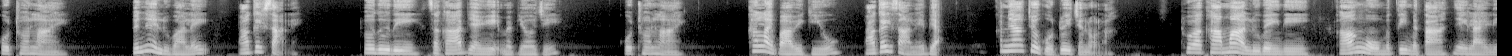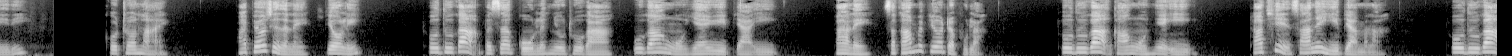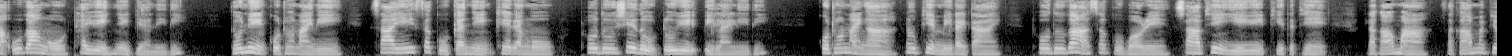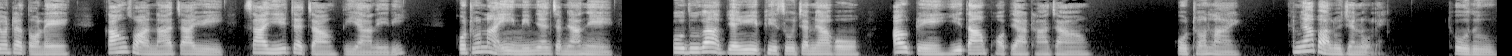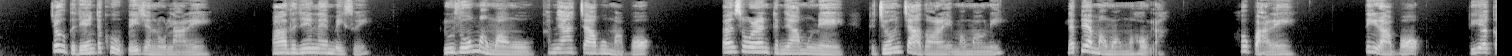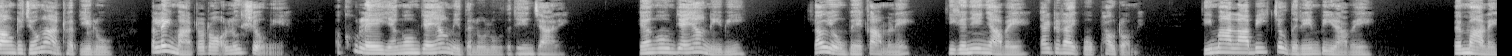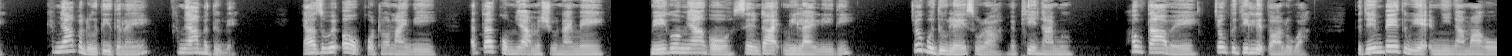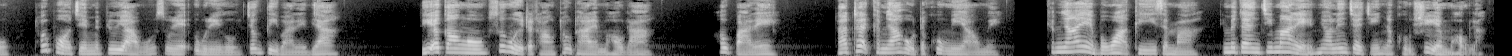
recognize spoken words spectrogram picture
ကိုထွန်းလှိုင်ဘယ်နဲ့လူပါလဲဘာကိစ္စလဲထိုသူသည် စကားပြန်၍မပြောချေကိုထွန်းလှိုင်ခတ်လိုက်ပါပြီကီယိုဘာကိစ္စလဲဗျခမည်းကျုပ်ကိုတွေ့ကျင်လို့လားထိုအခါမှလူပိန်သည် ခေါင်းကိုမတိမတာညှိလိုက်လေသည်ကိုထွန်းလှိုင်ဘာပြောချင်သလဲပြောလေထိုသူကပါဇက်ကိုလက်ညှိုးထိုးကဦးကောင်းကိုရမ်း၍ပြ၏ဘာလဲစကားမပြောတတ်ဘူးလားထိုသူကခေါင်းကိုညှိ၏ဒါဖြင့်စားနဲ့ရေးပြမလားထိုသူကဦးကောင်းကိုထပ်၍ညှိပြန်နေသည်သို့နှင့်ကိုထွန်းနိုင်သည်စာရေးစက်ကူကန့်ညှင့်ခဲတံကိုထိုသူရှေ့သို့တိုး၍ပေးလိုက်လေသည်ကိုထွန်းနိုင်ကနှုတ်ဖြစ်မေးလိုက်တိုင်းထိုသူကစက်ကူပေါ်တွင်စာဖြင့်ရေး၍ဖြည့်သဖြင့်၎ င်းမှာစကားမပြောတတ်တော့လဲကောင်းစွာနားကြ၍စာရေးတတ်ကြောင်းသိရလေသည်ကိုထွန်းနိုင်၏မေးမြန်းချက်များနှင့်ထိုသူကပြန်၍ဖြေဆိုချက်များကို အောက်တွင်ရေးသားဖော်ပြထားကြောင်းကိုထွန်းနိုင်ခမည်းပါလို့ကျင်လို့လေထိုသူကျုပ်သတင်းတစ်ခုပေးကျင်လို့လာတယ်ဘာသတင်းလဲမိတ်ဆွေလူစိုးမောင်မောင်ကိုခမည်းကြားဖို့မှာပေါ့ပန်းဆိုးရန်ဓမြမှုနဲ့တကြွန်းကြသွားတဲ့မောင်မောင်လေလက်ပြတ်မောင်မောင်မဟုတ်လားဟုတ်ပါတယ် သိတာပေါ့ဒီအကောင်တကြုံကထွက်ပြေးလို့ပလိတ်မှာတော်တော်အလုရှုံနေအခုလဲရန်ကုန်ပြန်ရောက်နေတယ်လို့လို့သတင်းကြားတယ်ရန်ကုန်ပြန်ရောက်နေပြီရောက်ယုံဘဲကမလဲဒီကနေ့ညပဲတိုက်တိုက်ကိုဖောက်တော့မယ်ဒီမှာလာပြီးကျုပ်သတင်းပေးတာပဲဘယ်မှလဲခမားဘလို့သိတယ်လဲခမားဘသူလဲရာဇဝတ်အုပ်ကိုထွန်းလိုက်သည်အသက်ကိုမြမရှူနိုင်မဲမိခွန်းများကိုစင်တိုက်မိလိုက်လေသည်ကျုပ်ဘသူလဲဆိုတာမဖြေနိုင်ဘူးဟုတ်သားပဲကျုပ်တကြီးလစ်သွားလို့ပါ သတင်းပေးသူရဲ့အမည်နာမကိုထုတ်ဖော်ခြင်းမပြုရဘူးဆိုတဲ့ဥပဒေကိုကြုတ်သိပါတယ်ဗျာဒီအကောင်ကိုစုငွေတစ်ထောင်ထုတ်ထားတယ်မဟုတ်လားဟုတ်ပါတယ်ဒါထက်ခမားကိုတခုမေးရအောင်မယ်ခမားရဲ့ဘဝခရီးစမှာအင်မတန်ကြီးမားတဲ့မျောလင်းချက်ကြီးနှစ်ခုရှိရမဟုတ်လား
